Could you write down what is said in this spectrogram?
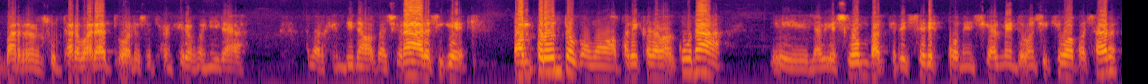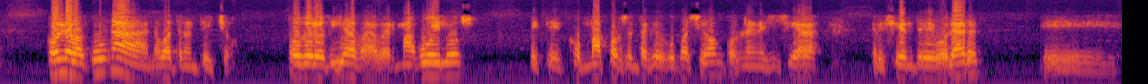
va a resultar barato a los extranjeros venir a, la Argentina a vacacionar, así que tan pronto como aparezca la vacuna, eh, la aviación va a crecer exponencialmente. ¿qué va a pasar? Con la vacuna no va a tener techo. Todos los días va a haber más vuelos, este, con más porcentaje de ocupación, con una necesidad creciente de volar, eh,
